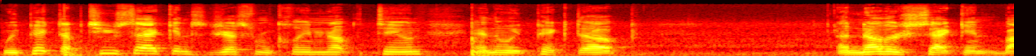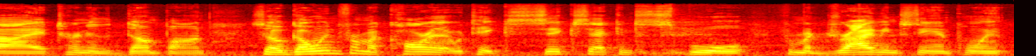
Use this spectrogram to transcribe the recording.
we picked up two seconds just from cleaning up the tune, and then we picked up another second by turning the dump on. So going from a car that would take six seconds to spool from a driving standpoint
